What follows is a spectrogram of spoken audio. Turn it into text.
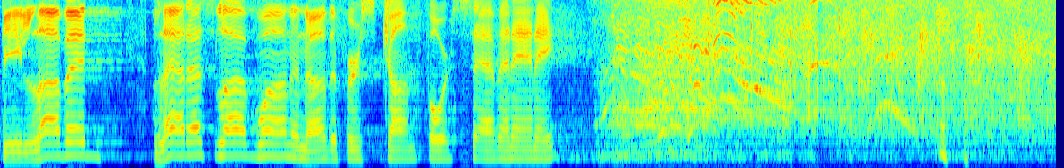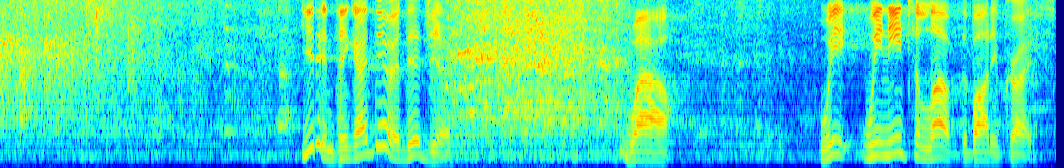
Beloved, let us love one another. 1 John 4 7 and 8. You didn't think I'd do it, did you? wow. We, we need to love the body of Christ.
